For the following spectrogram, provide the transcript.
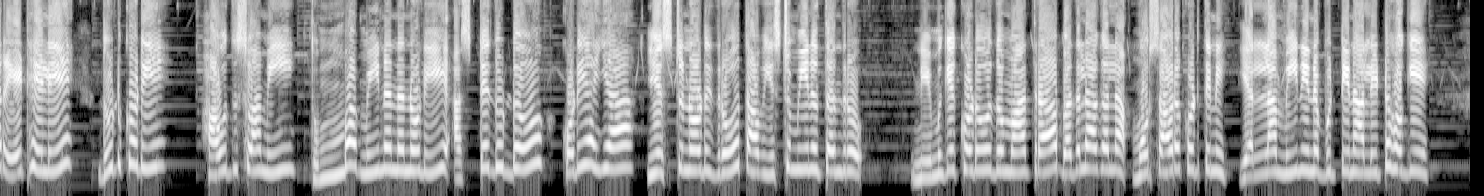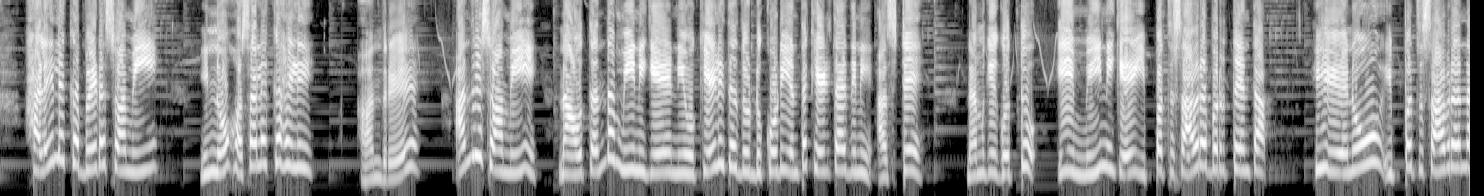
ರೇಟ್ ಹೇಳಿ. ದುಡ್ಡು ಕೊಡಿ. ಹೌದು ಸ್ವಾಮಿ, ತುಂಬಾ ಮೀನನ್ನ ನೋಡಿ ಅಷ್ಟೇ ದುಡ್ಡು ಕೊಡಿ ಅಯ್ಯ. ಎಷ್ಟು ನೋಡಿದ್ರು ತಾವು ಎಷ್ಟು ಮೀನು ತಂದ್ರು. ನಿಮಗೆ ಕೊಡುವುದು ಮಾತ್ರ ಬದಲಾಗಲ್ಲ. ಮೂರ್ ಸಾವಿರ ಕೊಡ್ತೀನಿ. ಎಲ್ಲ ಮೀನಿನ ಬುಟ್ಟಿನ ಅಲ್ಲಿಟ್ಟು ಹೋಗಿ. ಹಳೆ ಲೆಕ್ಕ ಬೇಡ ಸ್ವಾಮಿ. ಇನ್ನು ಹೊಸ ಲೆಕ್ಕ ಹೇಳಿ. ಅಂದ್ರೆ ಅಂದ್ರೆ ಸ್ವಾಮಿ, ನಾವು ತಂದ ಮೀನಿಗೆ ನೀವು ಕೇಳಿದ ದುಡ್ಡು ಕೊಡಿ ಅಂತ ಕೇಳ್ತಾ ಇದ್ದೀನಿ. ಅಷ್ಟೇ. ನಮಗೆ ಗೊತ್ತು, ಈ ಮೀನಿಗೆ ಇಪ್ಪತ್ತು ಸಾವಿರ ಬರುತ್ತೆ ಅಂತ. ಏನು ಇಪ್ಪತ್ತು ಸಾವಿರನ?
